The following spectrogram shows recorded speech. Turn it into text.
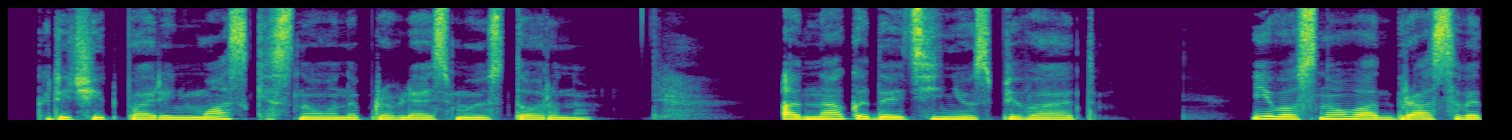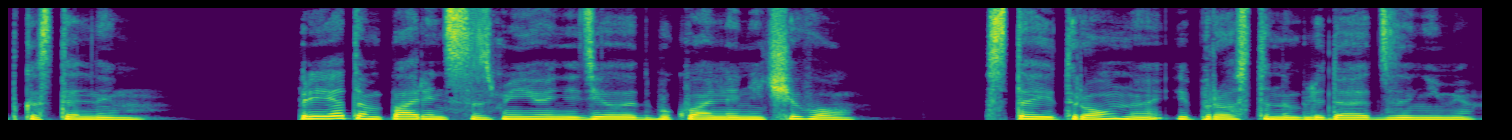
— кричит парень в маске, снова направляясь в мою сторону. Однако дойти не успевает. Его снова отбрасывает к остальным. При этом парень со змеей не делает буквально ничего, стоит ровно и просто наблюдает за ними.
